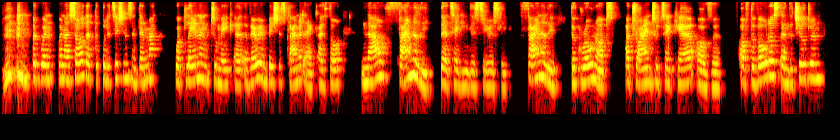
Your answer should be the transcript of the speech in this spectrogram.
but when, when I saw that the politicians in Denmark were planning to make a, a very ambitious climate act, I thought, now finally they're taking this seriously. Finally, the grown-ups are trying to take care of, uh, of the voters and the children.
